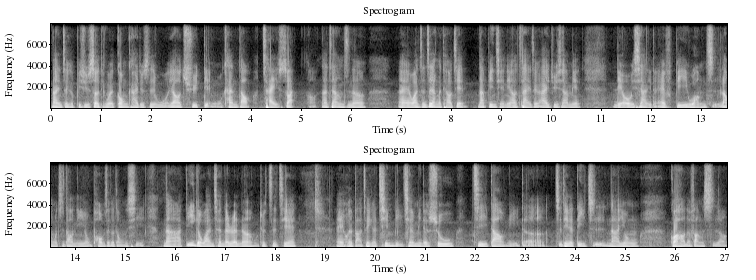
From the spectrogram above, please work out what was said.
那你这个必须设定为公开，就是我要去点我看到才算。好，那这样子呢，哎，完成这两个条件。那并且你要在这个 IG 下面留下你的 FB 网址，让我知道你有 PO 这个东西。那第一个完成的人呢，我就直接哎会把这个亲笔签名的书寄到你的指定的地址，那用挂号的方式哦。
